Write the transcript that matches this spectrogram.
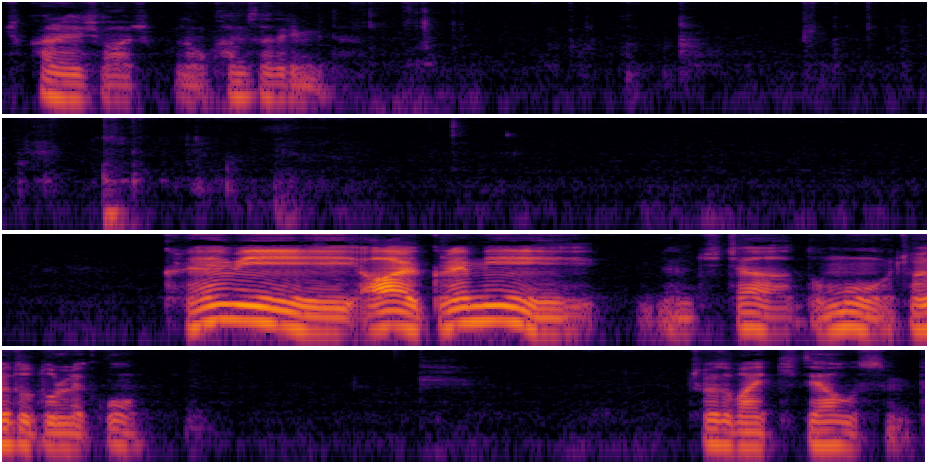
축하를 해주셔가지고 너무 감사드립니다. 그래미, 아, 그래미는 진짜 너무 저희도 놀랬고, 저희도 많이 기대하고 있습니다.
